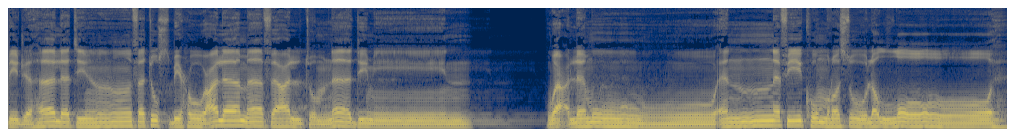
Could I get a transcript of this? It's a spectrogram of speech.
بجهالة فتصبحوا على ما فعلتم نادمين. واعلموا أن فيكم رسول الله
